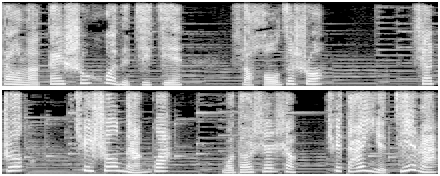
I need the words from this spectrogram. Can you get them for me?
到了该收获的季节，小猴子说：“小猪，去收南瓜，我到山上去打野鸡来。”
